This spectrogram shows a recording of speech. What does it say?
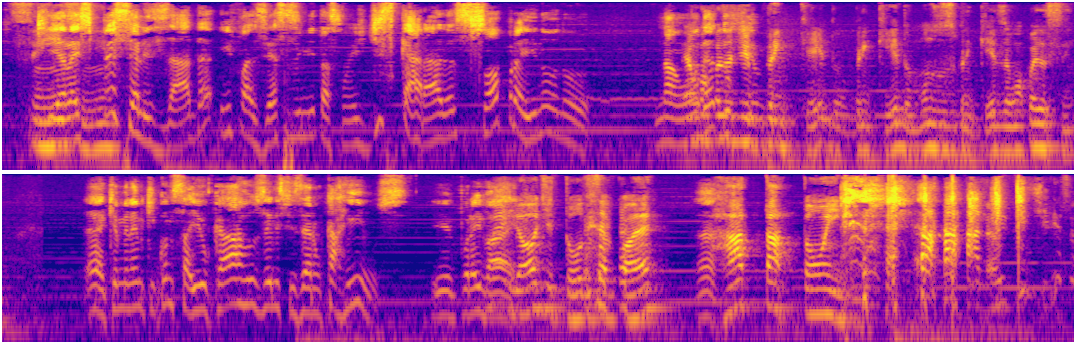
Sim. que ela é sim. especializada em fazer essas imitações descaradas só pra ir no, no- na onda É alguma coisa de filme. brinquedo, brinquedo, mundo dos brinquedos, alguma coisa assim. É, que eu me lembro que quando saiu carros, eles fizeram carrinhos e por aí vai. Melhor de todos, sabe qual é? Ah. Ratatouille. não existe isso.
